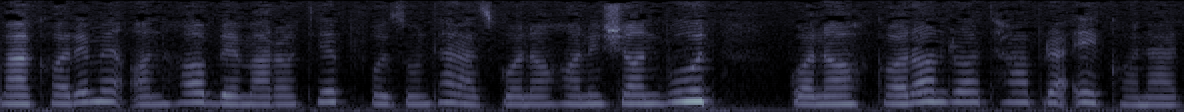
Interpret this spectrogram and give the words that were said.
مکارم آنها به مراتب فزونتر از گناهانشان بود گناهکاران را تبرعه کند.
